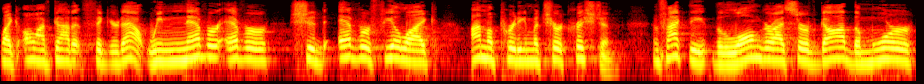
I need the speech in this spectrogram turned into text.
like, oh, I've got it figured out. We never ever should ever feel like, I'm a pretty mature Christian. In fact, the, the longer I serve God, the more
